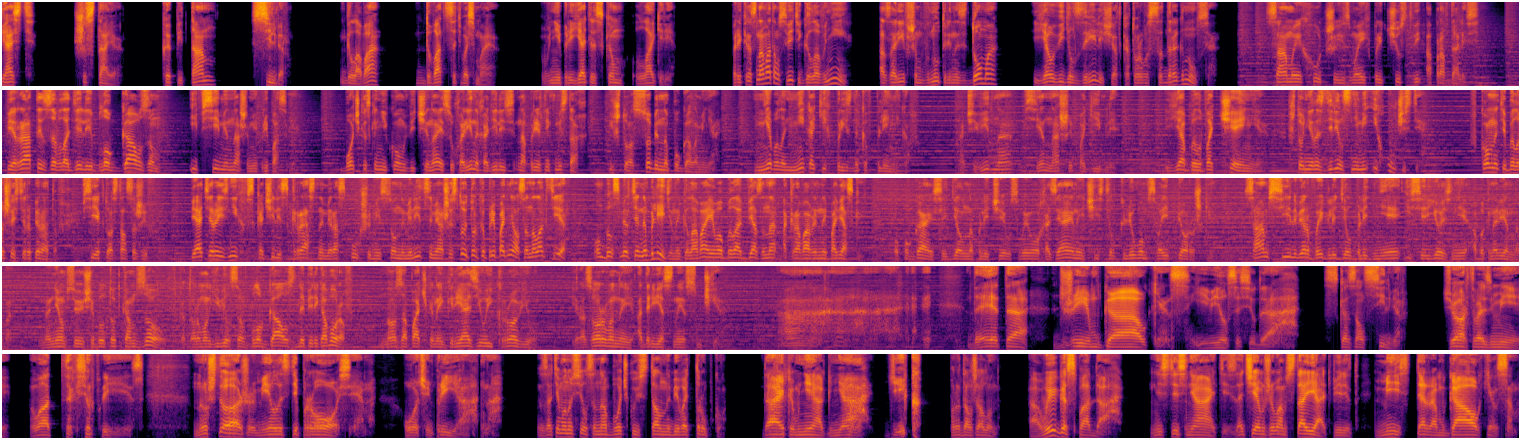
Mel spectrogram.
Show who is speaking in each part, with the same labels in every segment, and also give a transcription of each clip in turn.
Speaker 1: Часть шестая. Капитан Сильвер. Глава двадцать восьмая. В неприятельском лагере. При красноватом свете головни, озарившем внутренность дома, я увидел зрелище, от которого содрогнулся. Самые худшие из моих предчувствий оправдались. Пираты завладели Блокгаузом и всеми нашими припасами. Бочка с коньяком, ветчина и сухари находились на прежних местах. И что особенно пугало меня, не было никаких признаков пленников. Очевидно, все наши погибли. Я был в отчаянии, что не разделил с ними их участи. В комнате было шестеро пиратов, все, кто остался жив. Пятеро из них вскочили с красными, распухшими и сонными лицами, а шестой только приподнялся на локте, он был смертельно бледен, и голова его была обвязана окровавленной повязкой. Попугай сидел на плече у своего хозяина и чистил клювом свои перышки. Сам Сильвер выглядел бледнее и серьезнее обыкновенного. На нем все еще был тот камзол, в котором он явился в Блокгаус для переговоров, но запачканный грязью и кровью, и разорванные одревесные сучья.
Speaker 2: а да это Джим Гаукинс явился сюда», — сказал Сильвер. «Черт возьми, вот так сюрприз. Ну что же, милости просим. Очень приятно».
Speaker 1: Затем он уселся на бочку и стал набивать трубку.
Speaker 2: «Дай-ка мне огня, Дик», — продолжал он. «А вы, господа, не стесняйтесь, зачем же вам стоять перед мистером Гаукинсом?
